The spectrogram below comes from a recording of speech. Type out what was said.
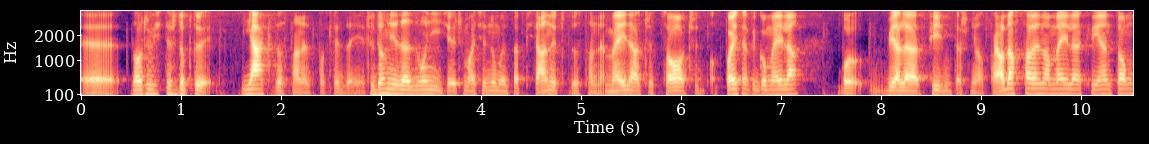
E, To oczywiście też dopytuję, jak dostanę to potwierdzenie? Czy do mnie zadzwonicie, czy macie numer zapisany, czy dostanę maila, czy co, czy odpowiedź na tego maila, bo wiele firm też nie odpowiada wcale na maile klientom,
